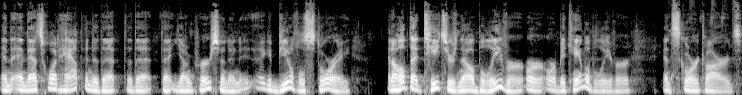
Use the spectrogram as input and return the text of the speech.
And, and that's what happened to that, to that, that young person. And it, a beautiful story. And I hope that teacher is now a believer or, or became a believer in scorecards.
